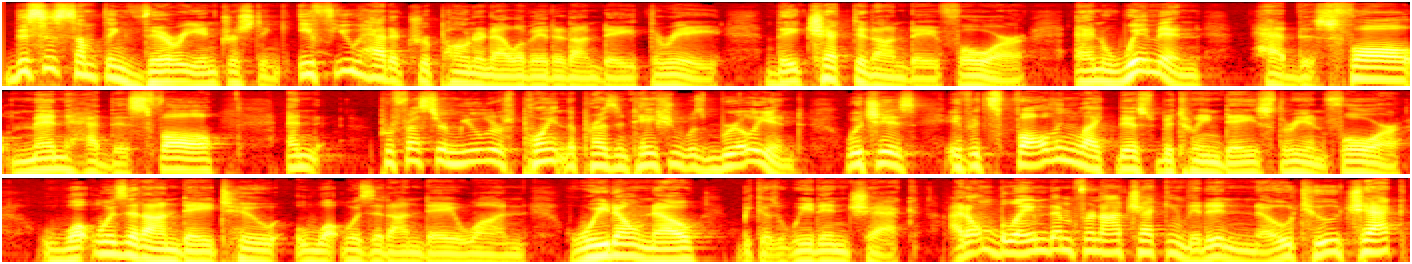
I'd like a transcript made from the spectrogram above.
This is something very interesting. If you had a troponin elevated on day three, they checked it on day four, and women had this fall, men had this fall, and Professor Mueller's point in the presentation was brilliant, which is if it's falling like this between days three and four, what was it on day two? What was it on day one? We don't know because we didn't check. I don't blame them for not checking. They didn't know to check,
